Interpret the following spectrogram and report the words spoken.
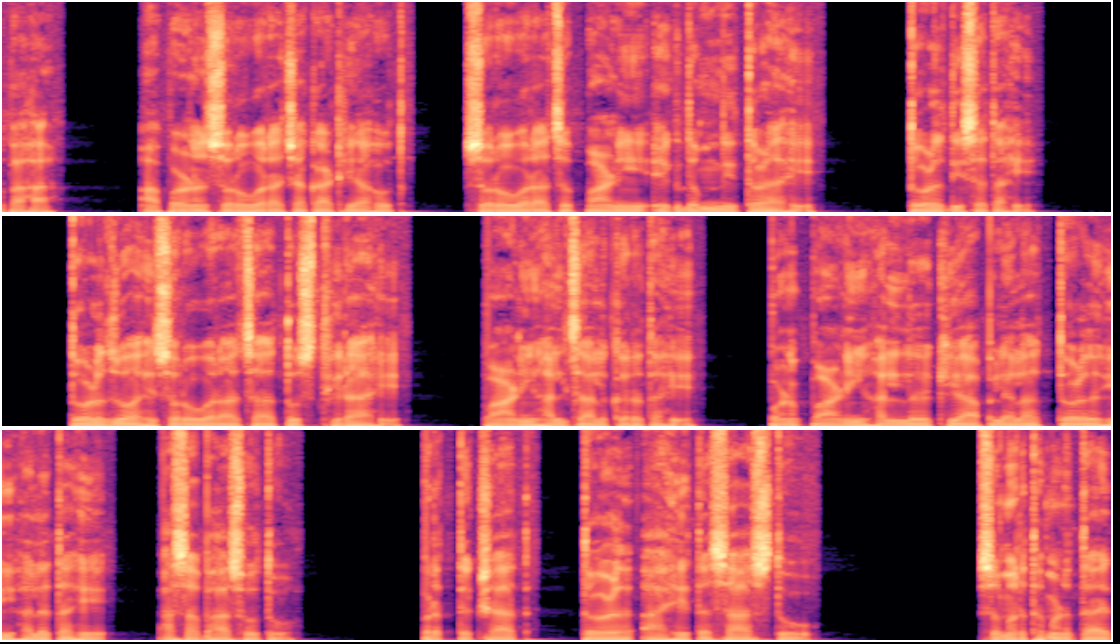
पहा आपण सरोवराच्या काठी आहोत. सरोवराचं पाणी एकदम नितळ आहे तळ दिसत आहे. तळ जो आहे सरोवराचा तो स्थिर आहे. पाणी हालचाल करत आहे पण पाणी हललं की आपल्याला तळही हलत आहे असा भास होतो. प्रत्यक्षात तळ आहे तसा असतो. समर्थ म्हणतायत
